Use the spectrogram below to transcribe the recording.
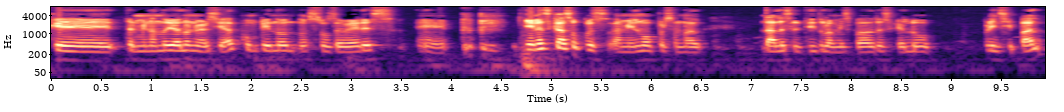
que terminando ya la universidad, cumpliendo nuestros deberes, eh, y en ese caso, pues a mí mismo personal, darles el título a mis padres, que es lo principal,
